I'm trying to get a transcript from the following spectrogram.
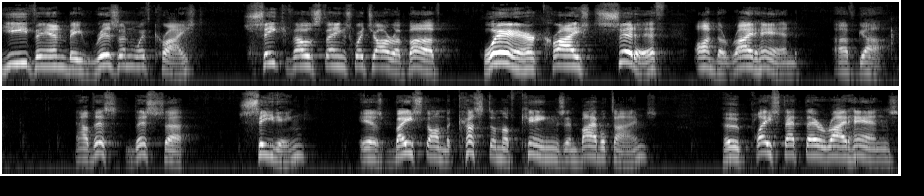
ye then be risen with Christ, seek those things which are above, where Christ sitteth on the right hand of God. Now, this, this uh, seating is based on the custom of kings in Bible times who placed at their right hands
